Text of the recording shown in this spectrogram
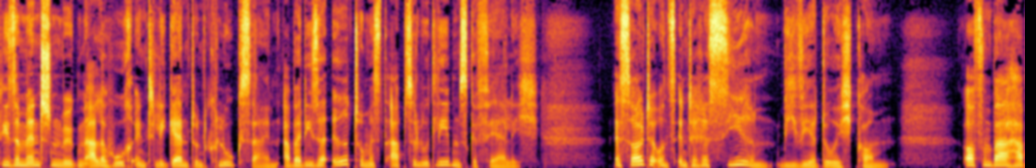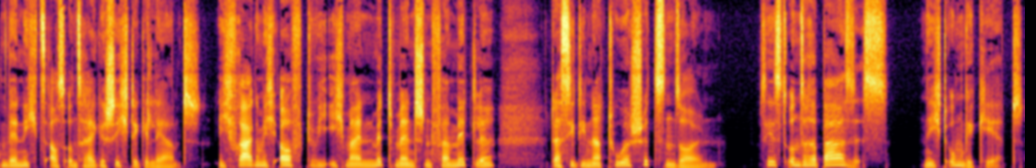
Diese Menschen mögen alle hochintelligent und klug sein, aber dieser Irrtum ist absolut lebensgefährlich. Es sollte uns interessieren, wie wir durchkommen. Offenbar haben wir nichts aus unserer Geschichte gelernt. Ich frage mich oft, wie ich meinen Mitmenschen vermittle, dass sie die Natur schützen sollen. Sie ist unsere Basis, nicht umgekehrt.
